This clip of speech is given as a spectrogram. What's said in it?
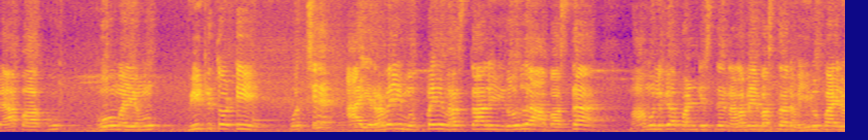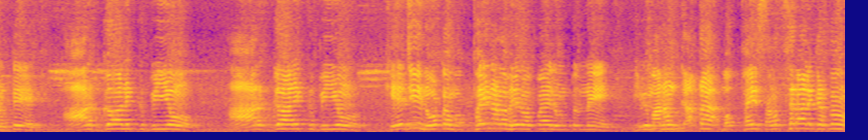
వేపాకు గోమయము వీటితోటి వచ్చే ఆ ఇరవై ముప్పై బస్తాలు ఈరోజు ఆ బస్తా మామూలుగా పండిస్తే నలభై బస్తాలు వెయ్యి రూపాయలు ఉంటే ఆర్గానిక్ బియ్యం ఆర్గానిక్ బియ్యం కేజీ నూట ముప్పై నలభై రూపాయలు ఉంటున్నాయి. ఇవి మనం గత ముప్పై సంవత్సరాల క్రితం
